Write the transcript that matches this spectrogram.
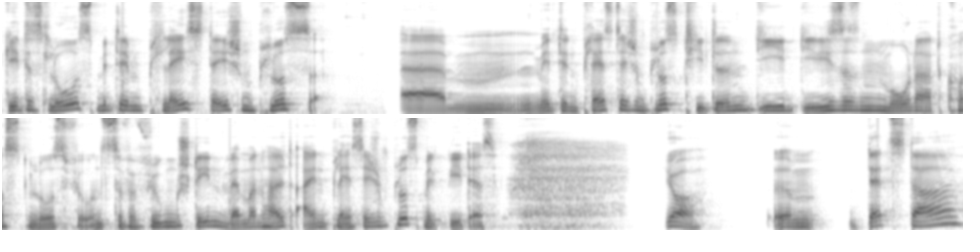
geht es los mit dem PlayStation Plus, ähm, mit den PlayStation Plus Titeln, die diesen Monat kostenlos für uns zur Verfügung stehen, wenn man halt ein PlayStation Plus Mitglied ist. Ja, ähm, Dead Star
